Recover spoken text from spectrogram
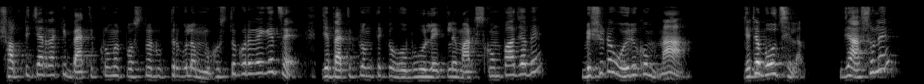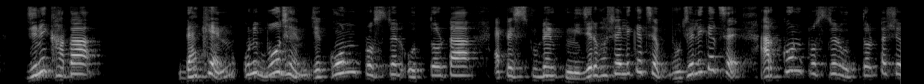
সব টিচাররা কি ব্যতিক্রমের প্রশ্নের উত্তরগুলো মুখস্থ করে রেখেছে? যে ব্যতিক্রম থেকে হুবহু লিখলে মার্কস কম পাওয়া যাবে? বিষয়টা ওইরকম না। যেটা বলছিলাম যে আসলে যিনি খাতা দেখেন, উনি বোঝেন যে কোন প্রশ্নের উত্তরটা একটা স্টুডেন্ট নিজের ভাষায় লিখেছে, বুঝে লিখেছে, আর কোন প্রশ্নের উত্তরটা সে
